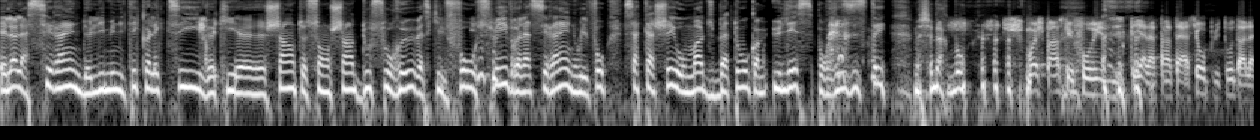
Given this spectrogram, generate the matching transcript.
Et là, la sirène de l'immunité collective ah qui euh, chante son chant doucereux, est-ce qu'il faut suivre la sirène ou il faut s'attacher au mât du bateau comme Ulysse pour résister, Monsieur Barbeau? Moi, je pense qu'il faut résister à la tentation plutôt dans la,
